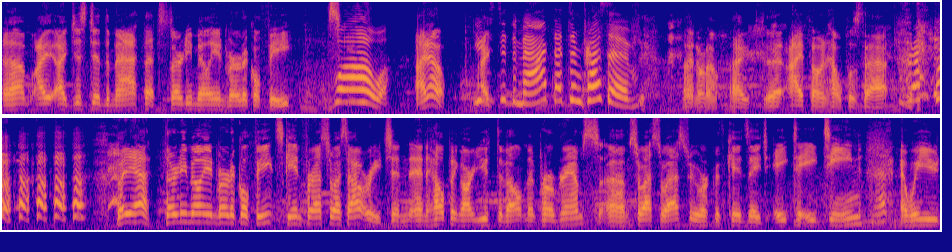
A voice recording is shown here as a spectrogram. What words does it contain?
Um, I, I just did the math. That's 30 million vertical feet. Whoa! I know. You I, just did the math? That's impressive. I don't know. I, uh, iPhone helped us that. but yeah, 30 million vertical feet skiing for SOS Outreach and, and helping our youth development programs. Um, so SOS, we work with kids age 8 to 18, Yep. and we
